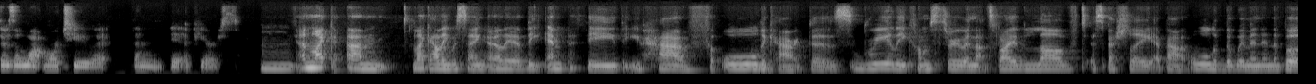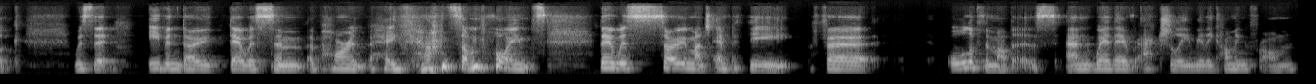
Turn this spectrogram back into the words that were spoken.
there's a lot more to it than it appears. Mm. And like um, like Ali was saying earlier, the empathy that you have for all the characters really comes through, and that's what I loved, especially about all of the women in the book, was that even though there was some abhorrent behavior at some points, there was so much empathy for all of the mothers and where they're actually really coming from.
